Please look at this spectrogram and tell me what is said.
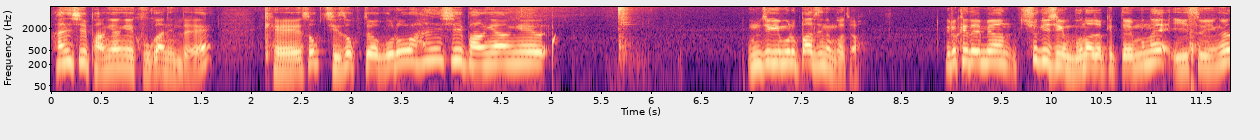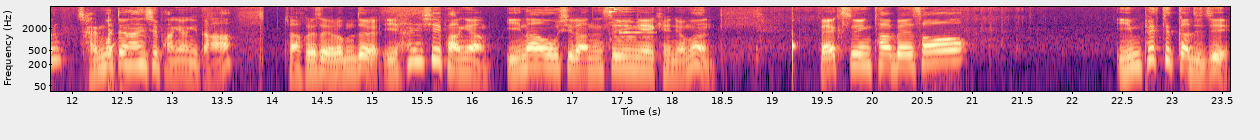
한시 방향의 구간인데 계속 지속적으로 한시 방향의 움직임으로 빠지는 거죠. 이렇게 되면 축이 지금 무너졌기 때문에 이 스윙은 잘못된 한시 방향이다. 자, 그래서 여러분들 이 한시 방향, in-out이라는 스윙의 개념은 백스윙 top에서 임팩트까지지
